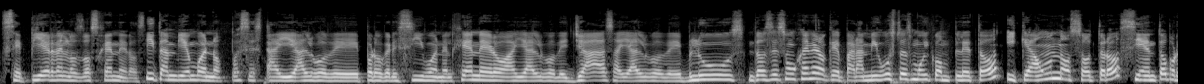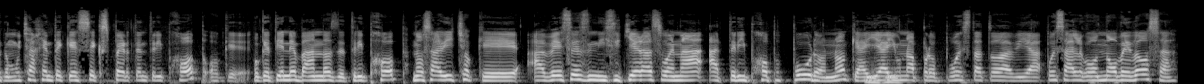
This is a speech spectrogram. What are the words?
se pierden los dos géneros. Y también, bueno, pues hay algo de progresivo en el género, hay algo de jazz, hay algo de blues. Entonces es un género que para mi gusto es muy completo y que aún nosotros, siento, porque mucha gente que es experta en trip hop o que, o que tiene bandas de trip hop, nos ha dicho que a veces ni siquiera suena a trip hop puro, ¿no? Que ahí hay una propuesta todavía, pues algo novedosa,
